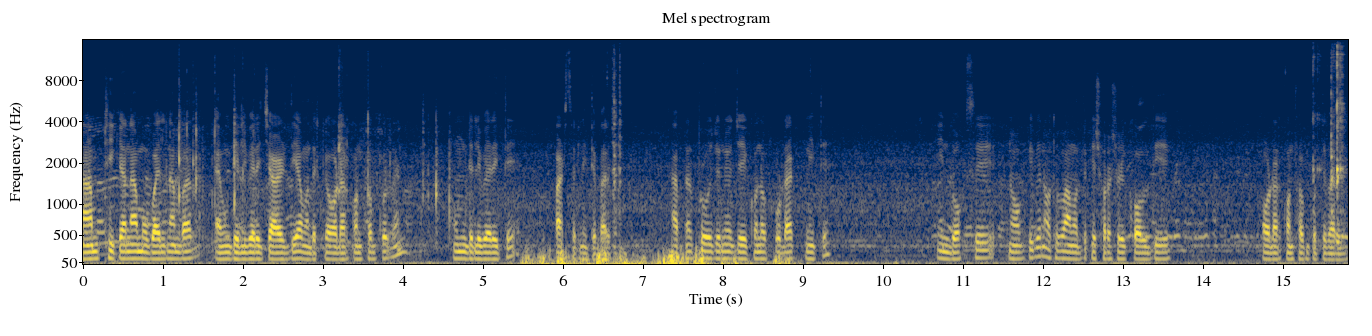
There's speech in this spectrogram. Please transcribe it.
নাম, ঠিকানা মোবাইল নাম্বার এবং ডেলিভারি চার্জ দিয়ে আমাদেরকে অর্ডার কনফার্ম করবেন। হোম ডেলিভারিতে পার্সেল নিতে পারবেন। আপনার প্রয়োজনীয় যে কোনো প্রোডাক্ট নিতে ইনবক্সে নক দিবেন অথবা আমাদেরকে সরাসরি কল দিয়ে অর্ডার কনফার্ম করতে পারবেন।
